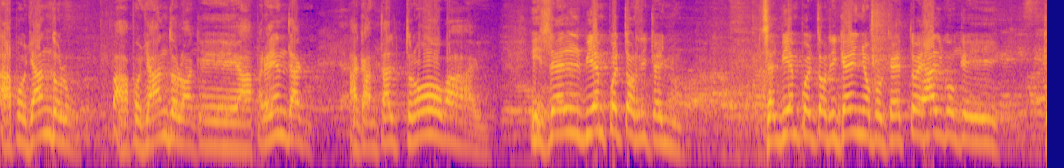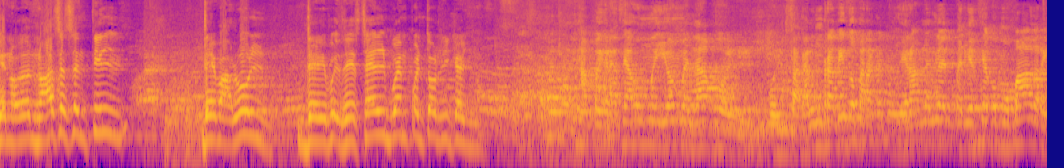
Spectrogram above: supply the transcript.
apoyándolo, apoyándolo a que aprendan a cantar trova y, ser bien puertorriqueño, ser bien puertorriqueño porque esto es algo que, nos, hace sentir de valor, de ser buen puertorriqueño. Ah, pues gracias a un millón, ¿verdad? Por, por sacar un ratito para que pudiera hablar de la experiencia como padre,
